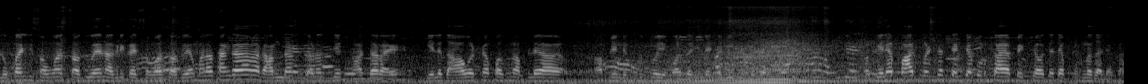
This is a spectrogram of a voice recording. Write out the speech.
लोकांशी संवाद साधू आहे नागरिकांशी संवाद साधू आहे मला सांगा रामदास तळस जे खासदार आहे गेल्या दहा वर्षापासून आपल्या आपले नेतृत्व आहे वर्धा जिल्ह्याच्या गेल्या पाच वर्षात त्यांच्याकडून काय अपेक्षा होत्या? त्या पूर्ण झाल्या का?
